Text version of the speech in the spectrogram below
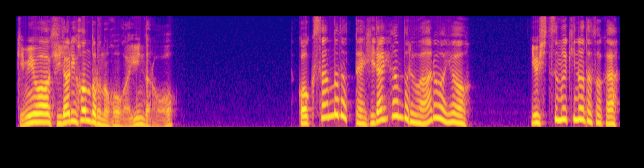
君は左ハンドルの方がいいんだろ？国産のだって左ハンドルはあるわよ。輸出向きのだとか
